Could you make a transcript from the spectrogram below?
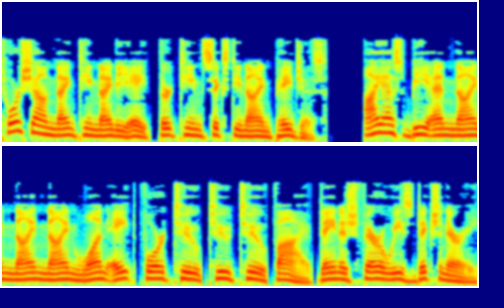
Tórshavn 1998, 1369 pages. ISBN 99918-42-22-5 Danish Faroese Dictionary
